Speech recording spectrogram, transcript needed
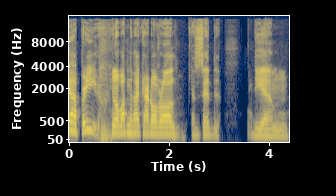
yeah, pretty, you know, wasn't a bad card overall. As I said, the um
